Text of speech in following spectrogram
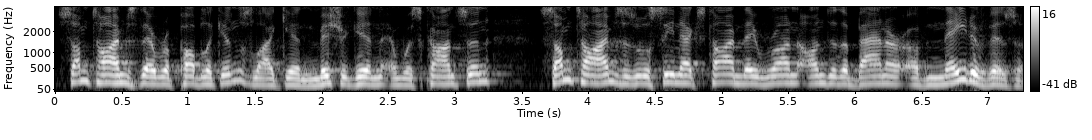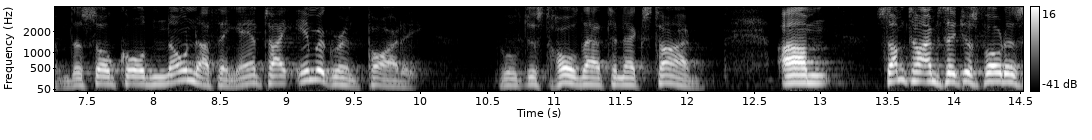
Sometimes they're Republicans, like in Michigan and Wisconsin. Sometimes, as we'll see next time, they run under the banner of nativism, the so-called know-nothing, anti-immigrant party. We'll just hold that to next time. Um, sometimes they just vote as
